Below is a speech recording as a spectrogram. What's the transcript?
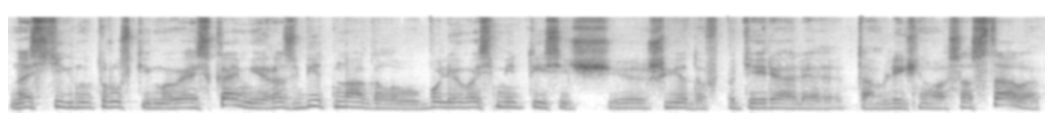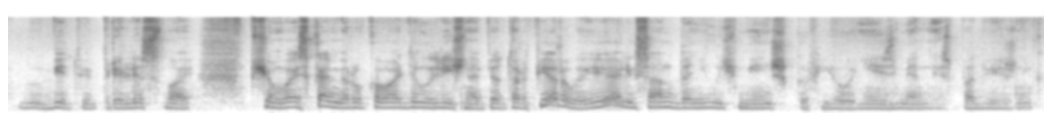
настигнут русскими войсками и разбит на голову. Более 8 тысяч э, шведов потеряли там личного состава в битве при Лесной. Причем войсками руководил лично Петр I и Александр Данилович Меньшиков, его неизменный сподвижник.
